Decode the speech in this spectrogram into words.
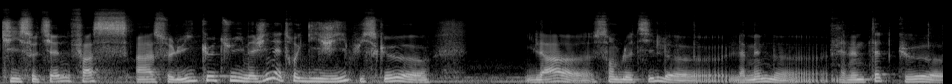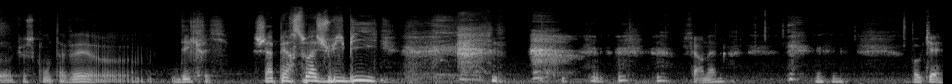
qui se tiennent face à celui que tu imagines être Guigi puisque il a, euh, semble-t-il, euh, la, même, euh, la même tête que, euh, que ce qu'on t'avait euh, décrit. J'aperçois Juibi. Infernal. ok.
